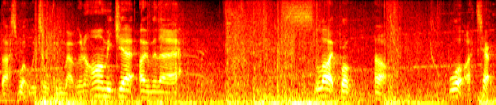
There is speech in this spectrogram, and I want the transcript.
that's what we're talking about. Got an army jet over there. Slight problem. Oh, what a ter-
